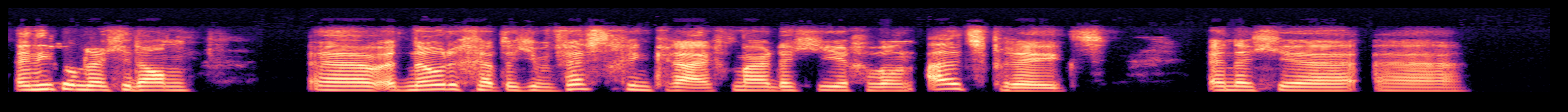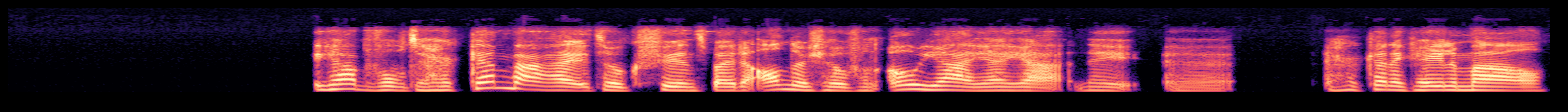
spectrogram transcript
En niet omdat je dan het nodig hebt dat je bevestiging krijgt, maar dat je je gewoon uitspreekt. En dat je ja, bijvoorbeeld de herkenbaarheid ook vindt bij de ander. Zo van, oh ja, ja, ja, nee, eh, herken ik helemaal.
